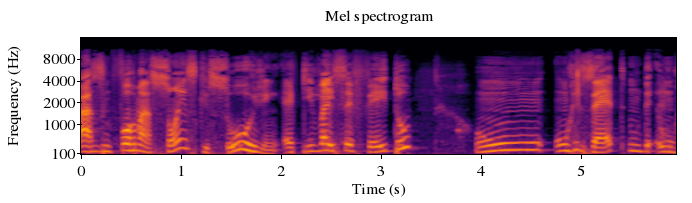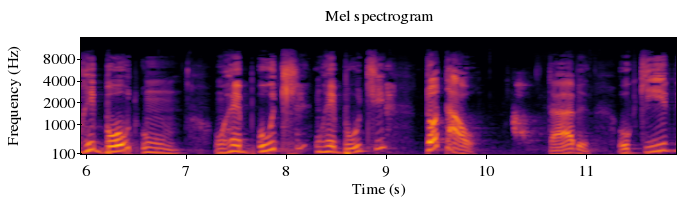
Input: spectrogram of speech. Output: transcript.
as informações que surgem é que vai ser feito um, um reset, um, um reboot, um, um reboot, um reboot total, sabe? O que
